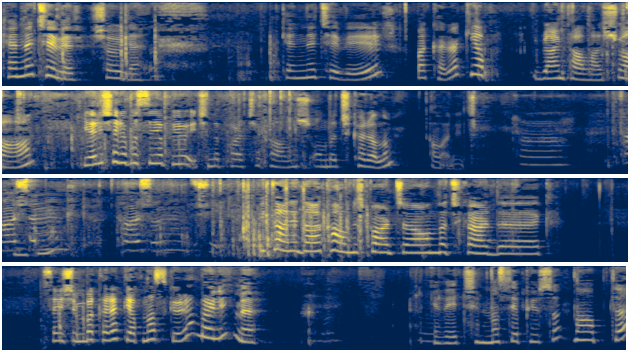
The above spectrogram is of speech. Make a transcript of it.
Kendine çevir. Şöyle. Kendine çevir. Bakarak yap. İbrahim Talha şu an yarış arabası yapıyor. İçinde parça kalmış. Onu da çıkaralım. Al anneciğim. Tamam. Tavşanın, tavşanın şey. Bir tane daha kalmış parça. Onu da çıkardık. Sen şimdi bakarak yap. Nasıl görüyorsun? Böyle iyi mi? Evet. Şimdi nasıl yapıyorsun? Ne yaptın?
